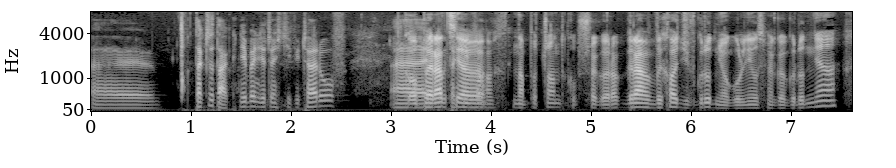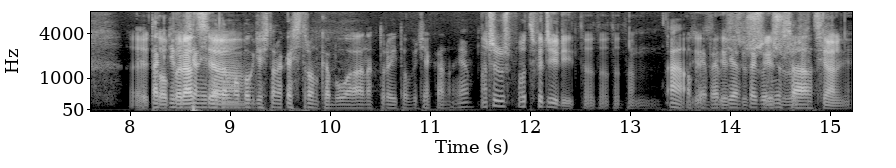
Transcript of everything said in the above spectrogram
Eee, także tak, nie będzie części feature'ów. Eee, Kooperacja na początku przyszłego roku. Gra wychodzi w grudniu ogólnie, 8 grudnia. E, Tak, Kooperacja. wiadomo, bo gdzieś tam jakaś stronka była, na której to wycieka, no nie? Znaczy już potwierdzili. To, to, to tam A, okej, jest widziałem już, twojego jest już newsa, oficjalnie.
